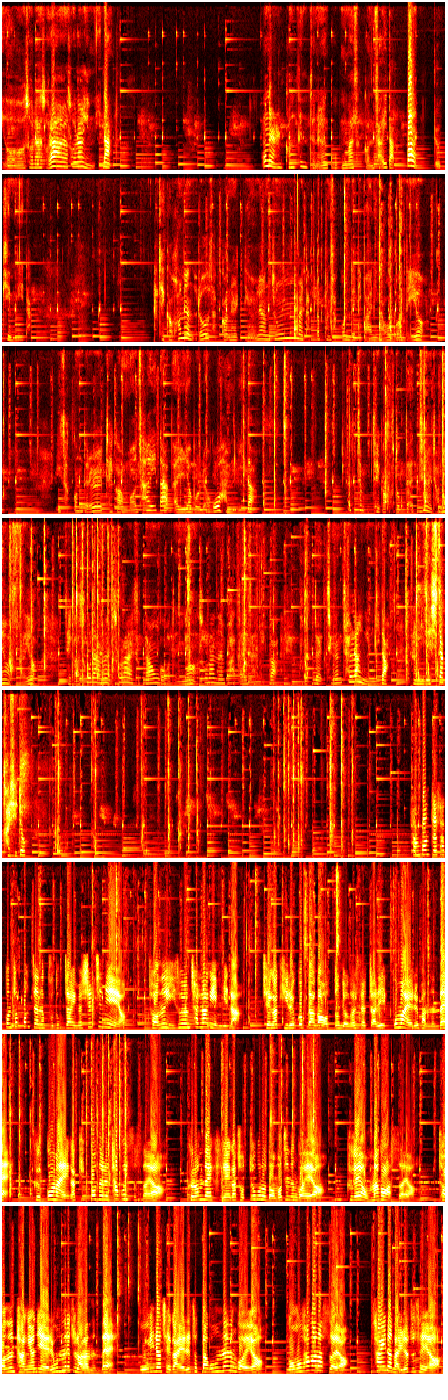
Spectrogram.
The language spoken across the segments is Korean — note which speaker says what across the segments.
Speaker 1: 안녕하세요. 소라 소라 소라입니다. 오늘 할 컨텐츠는 고구마 사건 사이다 빵! 뚫기입니다. 제가 화면으로 사건을 띄우면 정말 답답한 사건들이 많이 나올 건데요. 이 사건들을 제가 한번 사이다 날려보려고 합니다. 시작하시죠.
Speaker 2: 한 번째 사건 첫 번째는 구독자이며 실친이에요. 저는 이소연 찰랑이입니다. 제가 길을 걷다가 어떤 8살짜리 꼬마애를 봤는데 그 꼬마애가 킥보드를 타고 있었어요. 그런데 그 애가 저쪽으로 넘어지는 거예요. 그 애 엄마가 왔어요. 저는 당연히 애를 혼낼 줄 알았는데 오히려 제가 애를 쳤다고 혼내는 거예요. 너무 화가 났어요. 사이다 날려주세요.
